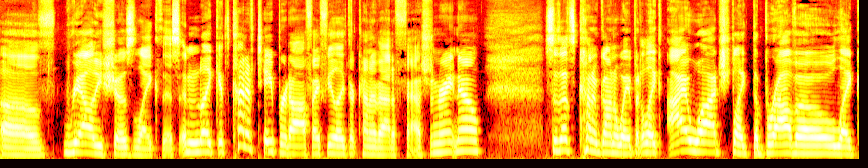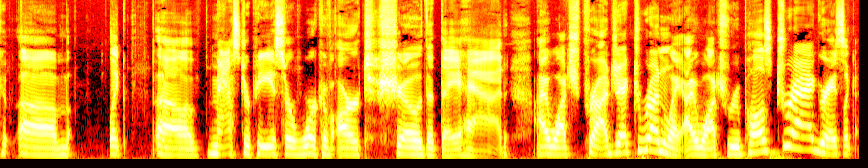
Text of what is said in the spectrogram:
of reality shows like this, and like it's kind of tapered off. I feel like they're kind of out of fashion right now, so that's kind of gone away. But like I watched like the Bravo like um like uh masterpiece or work of art show that they had. I watched Project Runway. I watched RuPaul's Drag Race. Like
